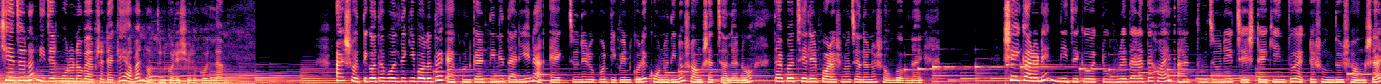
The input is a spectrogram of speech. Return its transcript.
সেই জন্য নিজের পুরনো ব্যবসাটাকে আবার নতুন করে শুরু করলাম। আর সত্যি কথা বলতে কি বলতো? এখনকার দিনে দাঁড়িয়ে না একজনের ওপর ডিপেন্ড করে কোনো দিনও সংসার চালানো, তারপর ছেলের পড়াশুনো চালানো সম্ভব নয়। সেই কারণে নিজেকেও একটু ঘুরে দাঁড়াতে হয়, আর দুজনের চেষ্টায় কিন্তু একটা সুন্দর সংসার,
